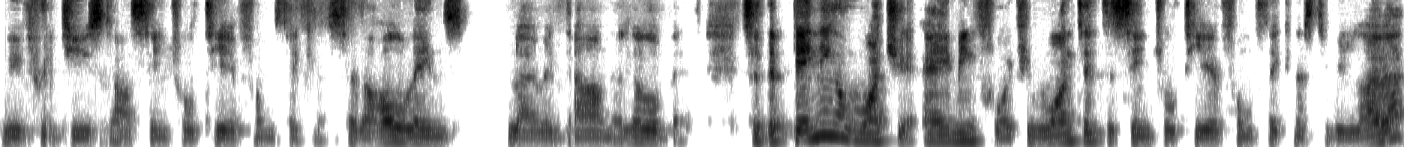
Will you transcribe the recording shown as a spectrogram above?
we've reduced our central tear film thickness. So the whole lens lowered down a little bit. So depending on what you're aiming for, if you wanted the central tear film thickness to be lower,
